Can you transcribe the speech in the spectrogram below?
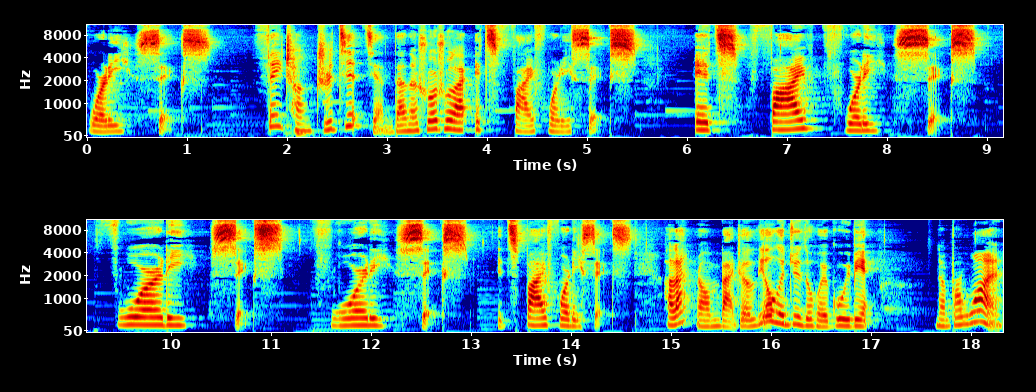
forty-six. 非常直接简单的说出来，It's five forty six. It's five forty six. Forty six. Forty six. It's five forty six. 好了，让我们把这六个句子回顾一遍。Number one,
